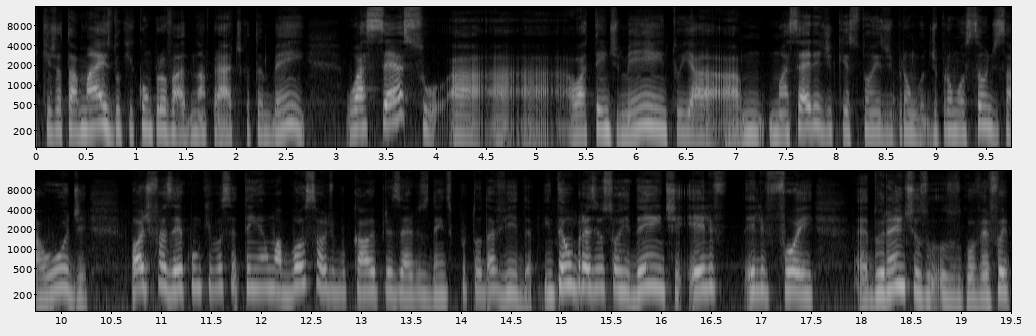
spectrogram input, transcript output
porque já está mais do que comprovado na prática também, o acesso a, a, ao atendimento e a, a, uma série de questões de, promo, de promoção de saúde pode fazer com que você tenha uma boa saúde bucal e preserve os dentes por toda a vida. Então, o Brasil Sorridente, ele, ele foi, durante os, os governos, foi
